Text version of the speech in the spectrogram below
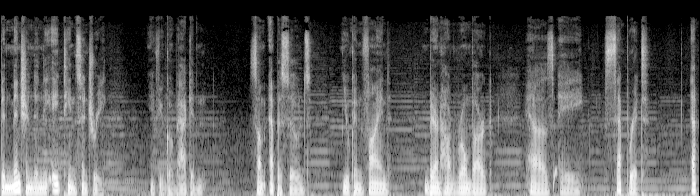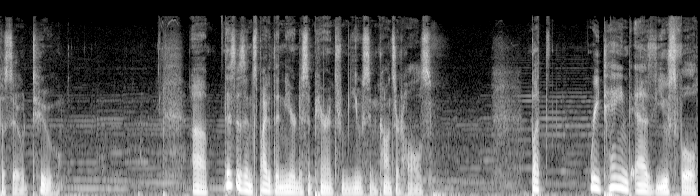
been mentioned in the 18th century. If you go back in some episodes, you can find Bernhard Romberg has a separate episode too. Uh, this is in spite of the near disappearance from use in concert halls, but retained as useful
